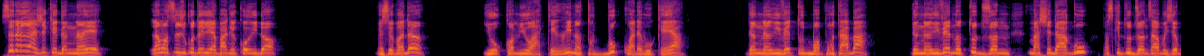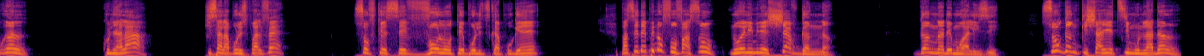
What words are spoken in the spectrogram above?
C'est d'enrager que gang nan Là moi sans côté il y a pas de corridor. Mais cependant, yo comme yo atterri dans toute boucle quoi de bouquet Gang nan arrivé tout bon pont tabac. Gang arrivé dans toute zone marché d'agou parce que toute zone ça se prendre. Kounya là, qui ça la police pas le faire? Sauf que c'est volonté politique pour gagner. Parce que depuis nous faisons façon, nous éliminer chef gang nan. Gang nan démoralisé. Son gang qui charge Timoun là-dedans.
